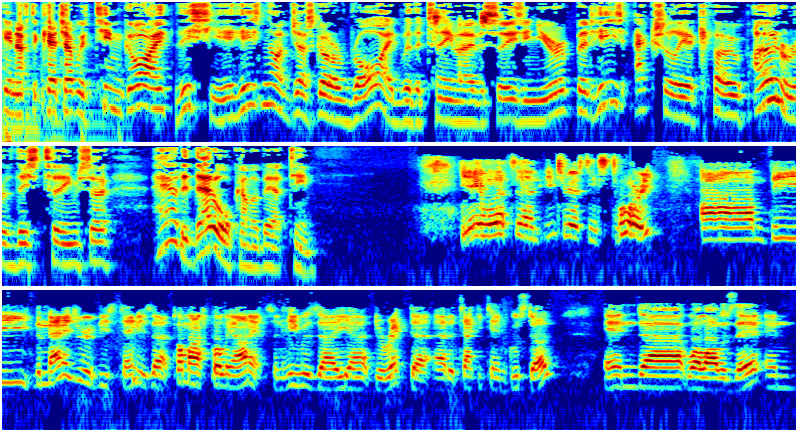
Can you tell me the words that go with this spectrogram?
Lucky enough to catch up with Tim Guy this year. He's not just got a ride with a team overseas in Europe, but he's actually a co owner of this team. So, how did that all come about, Tim? Yeah, well, that's an interesting story. Um, the the manager of this team is uh, Tomas Poljanec, and he was a uh, director at Attaque Team Gusto. And uh, while I was there, and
